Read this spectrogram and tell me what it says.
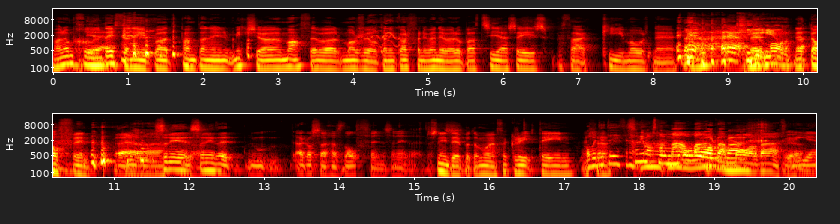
Mae'r ymchwil yn deitha ni bod pan da ni'n mixio moth efo'r morfil, da ni'n gorffan i fyny efo rhywbeth tu seis fatha ci mowr neu... Ci mowr. Neu dolphin. Swn i ddweud agosach as dolphins yn ei ddweud. Dwi'n ni'n dweud bod o mwy fatha Great Dane. O, wedi dweud yna. Dwi'n ni'n meddwl ma mor fach. mor fach, ie.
